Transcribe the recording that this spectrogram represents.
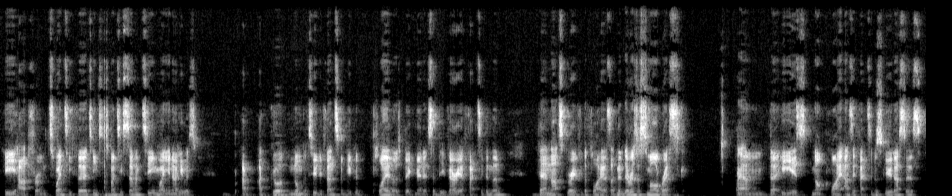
he had from 2013 to 2017, where you know he was a, a good number two defenseman who could play those big minutes and be very effective in them, then that's great for the Flyers. I think there is a small risk um, that he is not quite as effective as Gudas is,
